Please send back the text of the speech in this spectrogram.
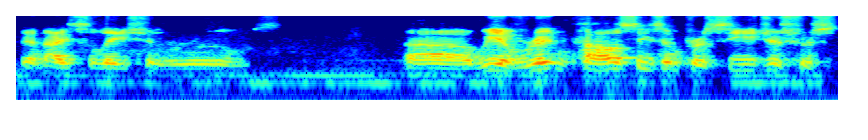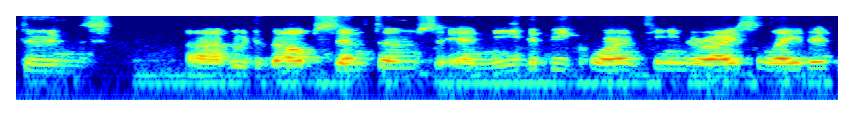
and isolation rooms. Uh, we have written policies and procedures for students uh, who develop symptoms and need to be quarantined or isolated.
